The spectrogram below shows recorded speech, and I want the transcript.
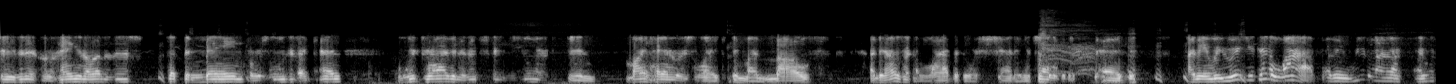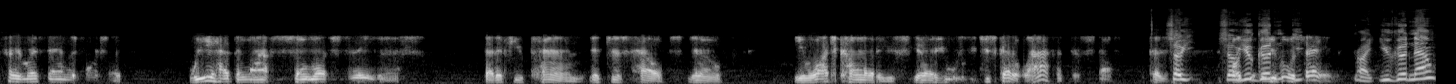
shaving it. I'm hanging on to this, flipping mane for as long as I can. We're driving in upstate New York, and my hair is like in my mouth. I mean, I was like a Labrador shedding. It's all over the bed. I mean, we re- you got to laugh. I mean, we laugh. I would say my family, fortunately, we had to laugh so much through this that if you can, it just helps. You know, you watch comedies. You know, you, you just got to laugh at this stuff. 'Cause So, so you good? go insane. Right. You good now?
